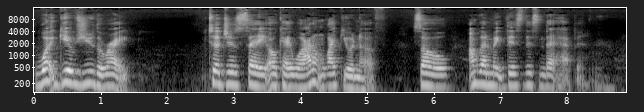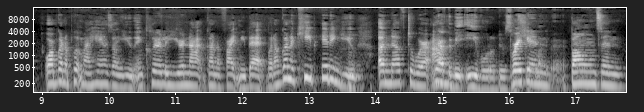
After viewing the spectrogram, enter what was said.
what gives you the right to just say, okay, well, I don't like you enough, so I'm going to make this, this, and that happen? Or I'm going to put my hands on you, and clearly you're not going to fight me back, but I'm going to keep hitting you enough to where I'm have to be evil to do breaking like that. bones and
